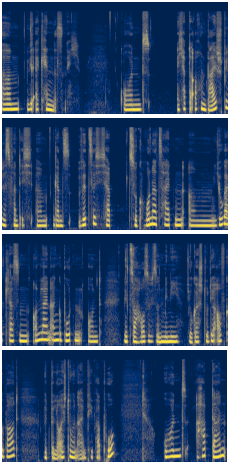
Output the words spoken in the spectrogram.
ähm, wir erkennen es nicht. Und ich habe da auch ein Beispiel, das fand ich ähm, ganz witzig. Ich habe zu Corona-Zeiten ähm, Yoga-Klassen online angeboten und mir zu Hause so ein Mini-Yoga-Studio aufgebaut mit Beleuchtung in einem Pipapo und habe dann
